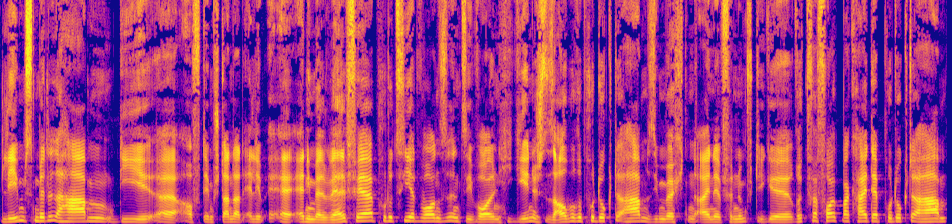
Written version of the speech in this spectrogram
Lebensmittel haben, die äh, auf dem Standard äh, Animal Welfare produziert worden sind. Sie wollen hygienisch saubere Produkte haben. Sie möchten eine vernünftige Rückverfolgbarkeit der Produkte haben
